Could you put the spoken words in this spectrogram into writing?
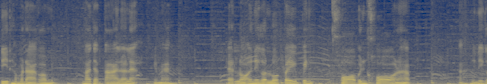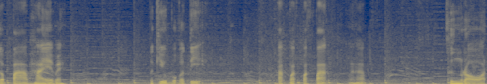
ตีธรรมดาก็น่าจะตายแล้วแหละ เห็นไหม แปดร้อยนี่ก็ลดไปเป็นข้อเป็นข้อนะครับอะทีนี้ก็ปาไพ่ไปสกิลปกติ ปักปักปักปักนะครับ ครึ่งหลอด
